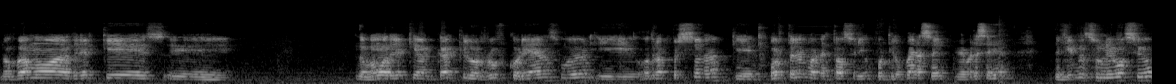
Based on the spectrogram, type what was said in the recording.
nos vamos a tener que... eh, nos vamos a tener que bancar que los Roof Koreans, weón, y otras personas que portan armas en Estados Unidos, porque lo pueden hacer, me parece bien, defienden su negocio,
